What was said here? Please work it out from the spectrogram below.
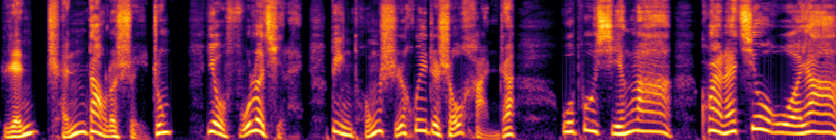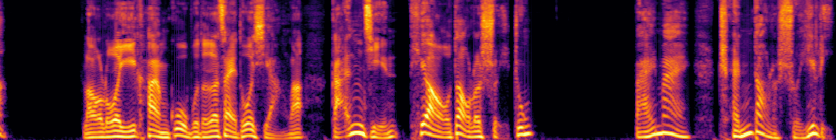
人沉到了水中，又浮了起来，并同时挥着手喊着：“我不行啦，快来救我呀！”老罗一看，顾不得再多想了，赶紧跳到了水中。白麦沉到了水里，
